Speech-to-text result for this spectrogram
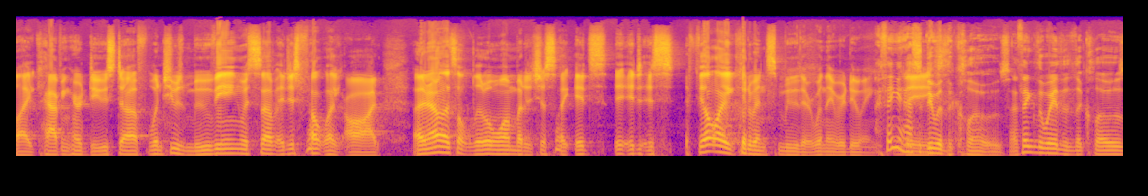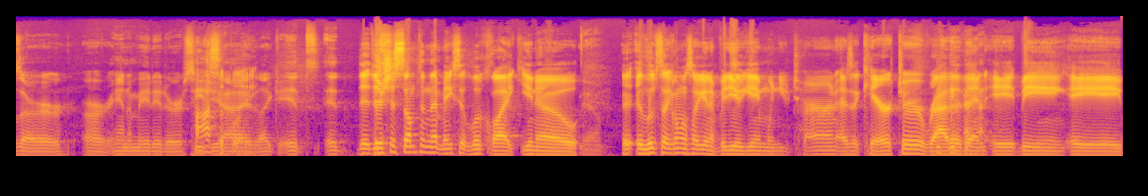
like having her do stuff when she was moving with stuff. It just felt like odd. I know that's a little one, but it's just like it's it, it's it felt like it could have been smoother when they were doing. I think it has to do with the clothes. I think the way that the clothes are are animated or CGI, Possibly. like it's it. Th- There's just something that makes it look like you know, Yeah. it, it looks like almost like in a video game when you turn as a character rather than it being a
